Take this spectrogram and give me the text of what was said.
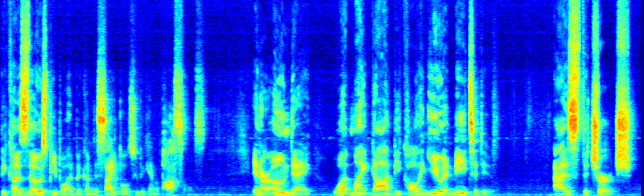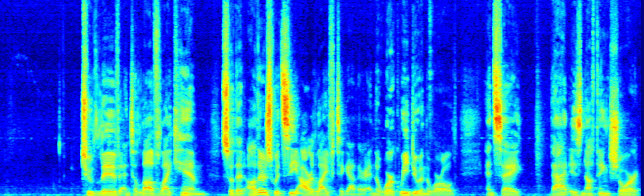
because those people had become disciples who became apostles. In our own day, what might God be calling you and me to do as the church? To live and to love like Him so that others would see our life together and the work we do in the world and say, that is nothing short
